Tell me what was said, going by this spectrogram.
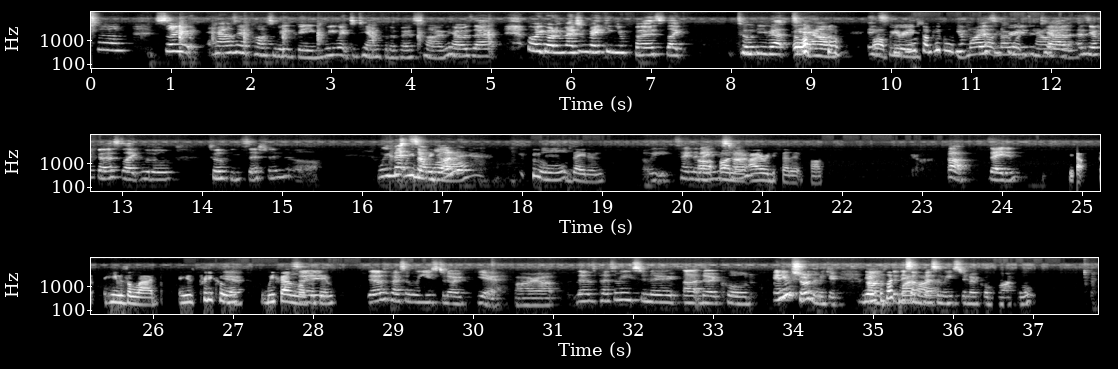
Um, so, how's our past week been? We went to town for the first time. How was that? Oh my god! Imagine making your first like talking about Oh. town Oh, people, experience. some people your might not first know what experience in town town is. as your first like little talking session. Oh. We met We met a someone guy. called. Zayden. Are we saying the Oh, name oh this no. I already said it. Fuck. Oh, Zayden. Yeah, he was a lad. He was pretty cool. Yeah. We fell in love with him. There was a person we used to know. Yeah, far out. There was a person we used to know. Uh, know called, and he was shorter than me too. Yeah, um, was like but this other height. person we used to know called Michael.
